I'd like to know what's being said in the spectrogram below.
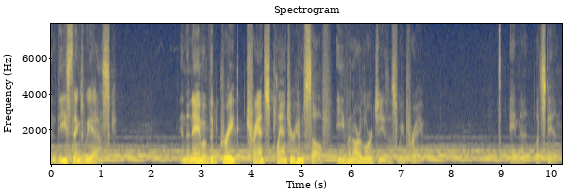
And these things we ask in the name of the great transplanter himself, even our Lord Jesus, we pray. Amen. Let's stand.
